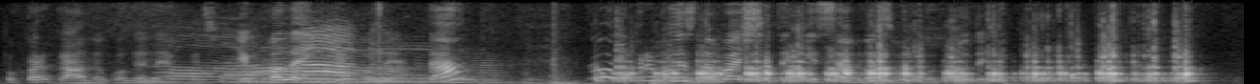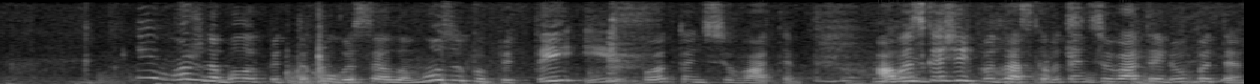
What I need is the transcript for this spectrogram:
по паркану коли-небудь, як маленькі були, так? Ну, приблизно, бачите, такий самий звук виходить. І можна було під таку веселу музику піти і потанцювати. А ви скажіть, будь ласка, ви танцювати любите?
